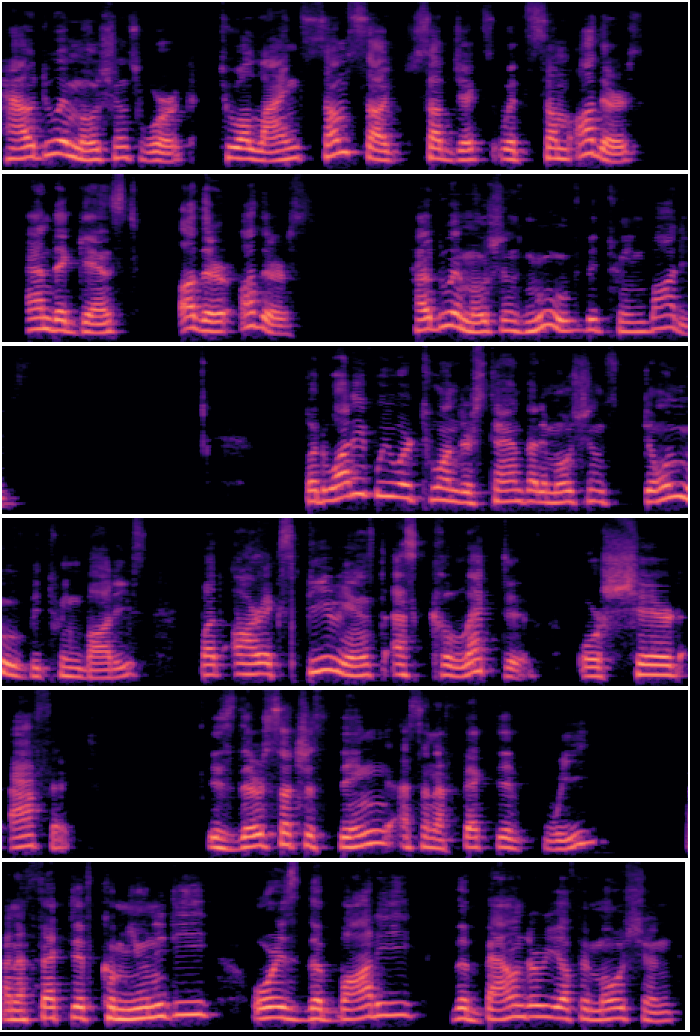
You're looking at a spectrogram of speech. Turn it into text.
how do emotions work to align some su subjects with some others and against other others? How do emotions move between bodies? But what if we were to understand that emotions don't move between bodies, but are experienced as collective or shared affect? Is there such a thing as an affective we, an affective community, or is the body the boundary of emotion,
